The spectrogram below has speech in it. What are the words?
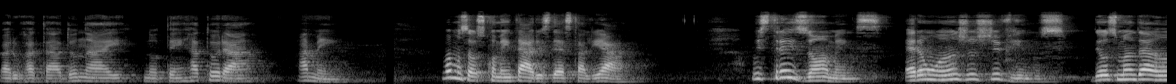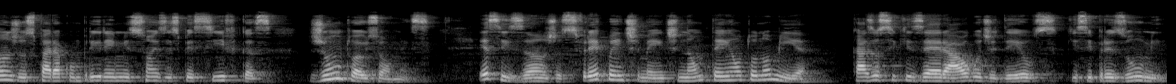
Baruch Adonai, noten hatorá. Amém. Vamos aos comentários desta aliá? Os três homens eram anjos divinos. Deus manda anjos para cumprirem missões específicas junto aos homens. Esses anjos frequentemente não têm autonomia Caso se quiser algo de Deus, que se presume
